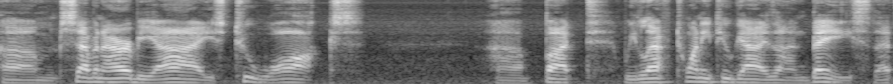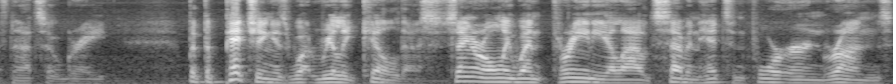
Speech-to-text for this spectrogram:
um, seven RBIs, two walks. Uh, but we left 22 guys on base. That's not so great. But the pitching is what really killed us. Singer only went three and he allowed seven hits and four earned runs.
